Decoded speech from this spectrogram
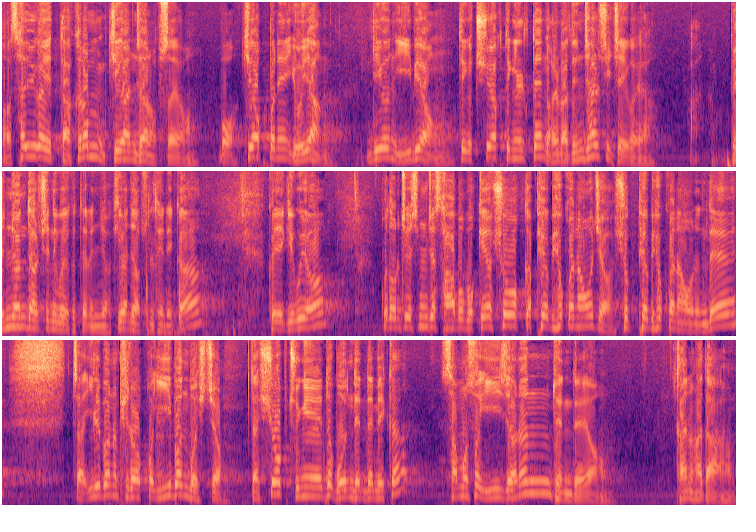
어, 사유가 있다. 그럼 기간 제한 없어요. 뭐, 기억번의 요양, 니은 이병, 되게 취약 등일 땐 얼마든지 할 수 있죠, 이거야. 아, 몇 년도 할 수 있는 거예요, 그때는요. 기간 제한 없을 테니까. 그 얘기고요. 그 다음 지금 이제 4번 볼게요. 휴업과 폐업의 효과 나오죠? 휴업의 효과 나오는데, 자, 1번은 필요 없고 2번 보시죠. 자, 휴업 중에도 뭔 된답니까? 사무소 이전은 된대요. 가능하다.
